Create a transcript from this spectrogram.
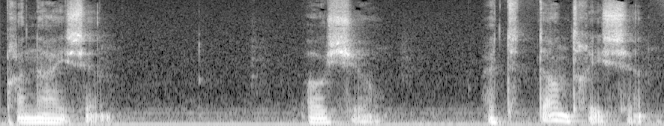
Pranay Zen, Osho, het Tantrisch Zen.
